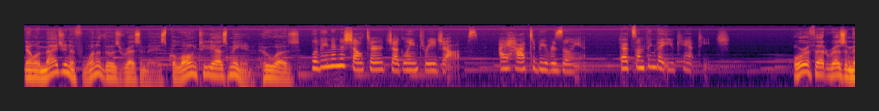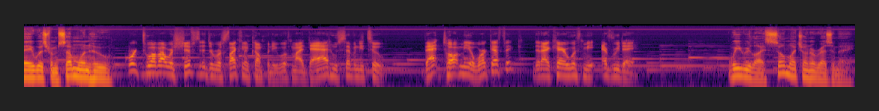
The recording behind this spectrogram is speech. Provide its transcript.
Now imagine if one of those resumes belonged to Yasmin, who was living in a shelter, juggling three jobs. I had to be resilient. That's something that you can't teach. Or if that resume was from someone who worked 12 hour shifts at the recycling company with my dad, who's 72. That taught me a work ethic that I carry with me every day. We rely so much on a resume,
